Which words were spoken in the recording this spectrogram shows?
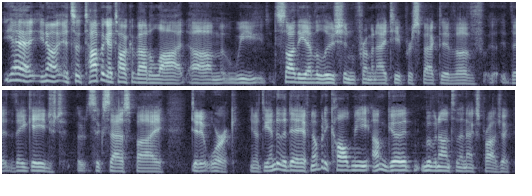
Yeah, you know, it's a topic I talk about a lot. Um, we saw the evolution from an IT perspective of the, they gauged success by did it work? You know, at the end of the day, if nobody called me, I'm good. Moving on to the next project.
